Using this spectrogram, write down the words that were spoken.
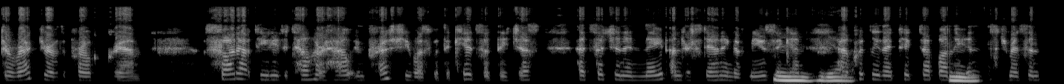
director of the program sought out Dee Dee to tell her how impressed she was with the kids that they just had such an innate understanding of music mm, and yeah. how quickly they picked up on mm. the instruments. And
